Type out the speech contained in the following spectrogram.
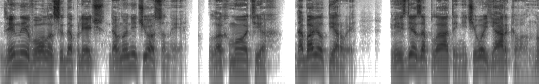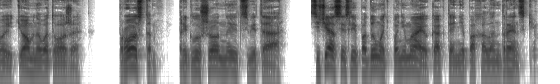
Длинные волосы до плеч, давно не чесанные. В лохмотьях. Добавил первый. Везде заплаты, ничего яркого, но и темного тоже. Просто приглушенные цвета. Сейчас, если подумать, понимаю, как-то не по-холандренски.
